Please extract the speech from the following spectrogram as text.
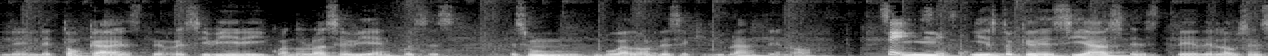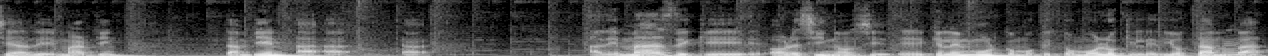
le, le, toca este, recibir y cuando lo hace bien, pues es, es un jugador desequilibrante, ¿no? Y, y, esto que decías este, de la ausencia de Martin, también además de que ahora sí, ¿no? Eh, Kellen Moore como que tomó lo que le dio Tampa,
